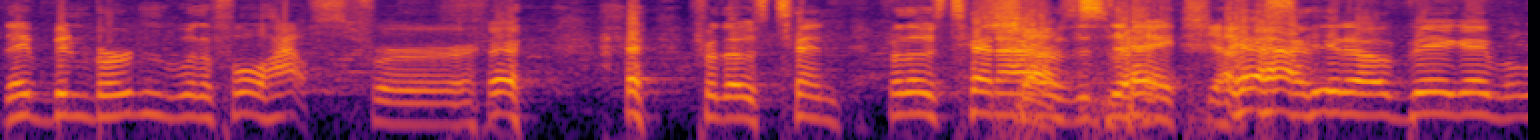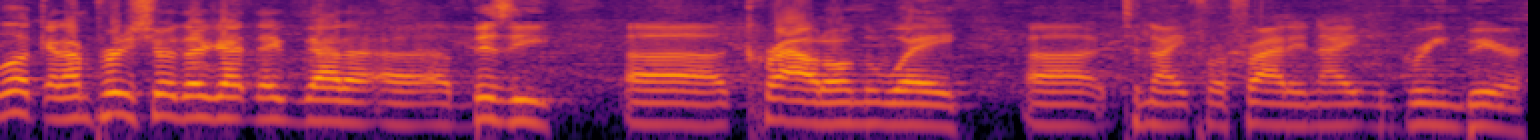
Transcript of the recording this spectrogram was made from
they've been burdened with a full house for. for those ten for those ten hours a day, right? Yeah, you know, being able to look, and I'm pretty sure they got they've got a, a busy uh, crowd on the way uh, tonight for a Friday night with green beer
